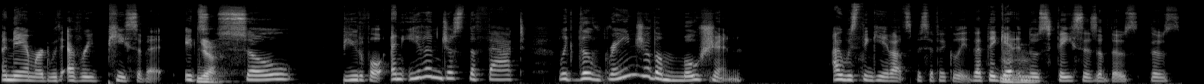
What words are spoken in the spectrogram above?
enamored with every piece of it. It's Yeah. so beautiful. And even just the fact, like the range of emotion I was thinking about specifically that they get in Mhm. those faces of those those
